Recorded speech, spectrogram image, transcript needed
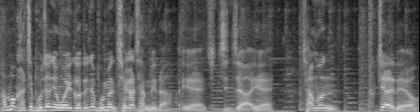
한번 같이 보자는 영화 있거든요. 보면 제가 잡니다. 예, 지- 진짜 예. 잠은 푹 자야 돼요.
